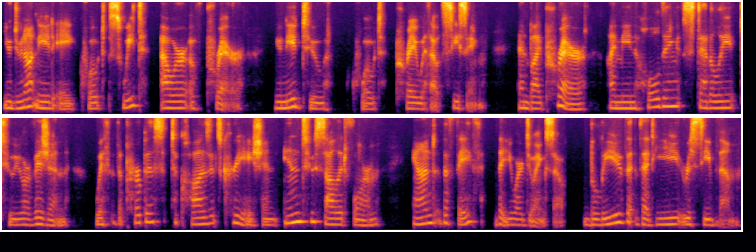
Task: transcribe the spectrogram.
you do not need a quote, sweet hour of prayer. You need to quote, pray without ceasing. And by prayer, I mean holding steadily to your vision with the purpose to cause its creation into solid form and the faith that you are doing so. Believe that ye receive them.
